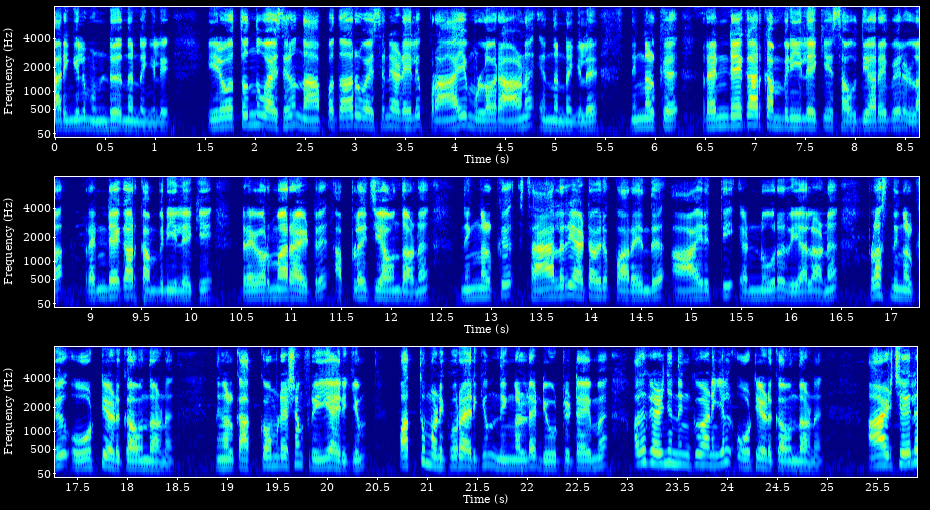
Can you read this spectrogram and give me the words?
ആരെങ്കിലും ഉണ്ട് എന്നുണ്ടെങ്കിൽ ഇരുപത്തൊന്ന് വയസ്സിനും നാൽപ്പത്താറ് വയസ്സിന് ഇടയിൽ പ്രായമുള്ളവരാണ് എന്നുണ്ടെങ്കിൽ നിങ്ങൾക്ക് റെന്റേ കാർ കമ്പനിയിലേക്ക് സൗദി അറേബ്യയിലുള്ള റെന്റേ കാർ കമ്പനിയിലേക്ക് ഡ്രൈവർമാരായിട്ട് അപ്ലൈ ചെയ്യാവുന്നതാണ്. നിങ്ങൾക്ക് സാലറി ആയിട്ട് അവർ പറയുന്നത് ആയിരത്തി എണ്ണൂറ് റിയാലാണ് പ്ലസ് നിങ്ങൾക്ക് ഓട്ടി എടുക്കാവുന്നതാണ്. നിങ്ങൾക്ക് അക്കോമഡേഷൻ ഫ്രീ ആയിരിക്കും. പത്ത് മണിക്കൂറായിരിക്കും നിങ്ങളുടെ ഡ്യൂട്ടി ടൈം. അത് കഴിഞ്ഞ് നിങ്ങൾക്ക് വേണമെങ്കിൽ ഓട്ടി എടുക്കാവുന്നതാണ്. ആഴ്ചയിൽ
